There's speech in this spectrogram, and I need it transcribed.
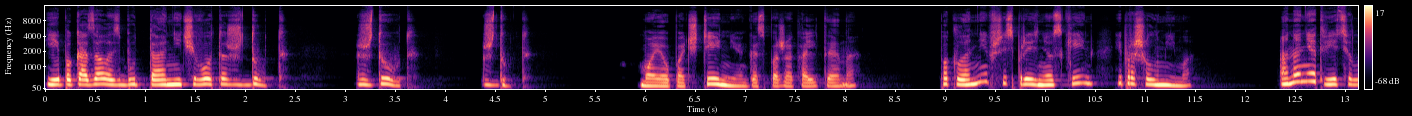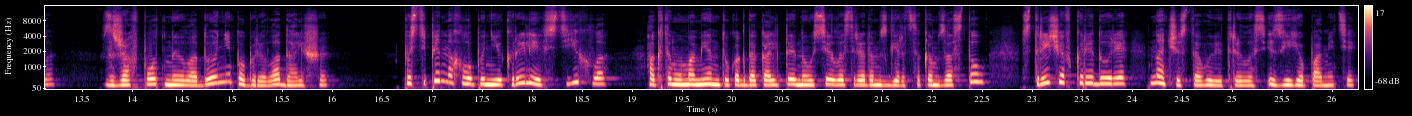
Ей показалось, будто они чего-то ждут. Ждут. Ждут. «Мое почтение, госпожа Кальтена», Поклонившись, произнес Кейн и прошел мимо. Она не ответила. Сжав потные ладони, побрела дальше. Постепенно хлопанье крыльев стихло, а к тому моменту, когда Кальтена уселась рядом с герцогом за стол, встреча в коридоре начисто выветрилась из ее памяти.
